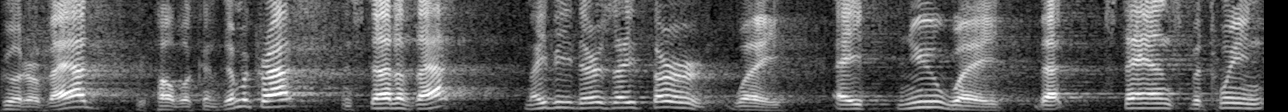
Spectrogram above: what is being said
good or bad, Republican, Democrat, instead of that, Maybe there's a third way, a new way that stands between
